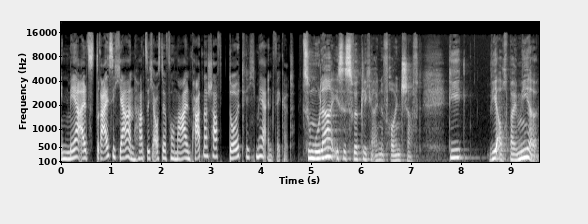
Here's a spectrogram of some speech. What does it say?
In mehr als 30 Jahren hat sich aus der formalen Partnerschaft deutlich mehr entwickelt. Zu Moulin ist es wirklich eine Freundschaft die, wie auch bei mir,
